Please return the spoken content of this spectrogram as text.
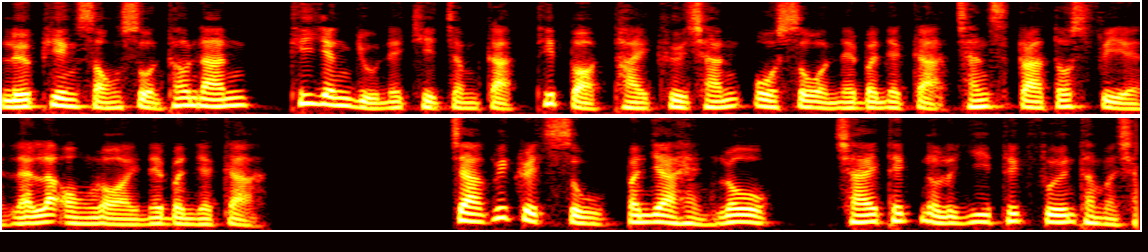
เหลือเพียงสองส่วนเท่านั้นที่ยังอยู่ในขีดจำกัดที่ปลอดภัยคือชั้นโอโซนในบรรยากาศชั้นสตราโตสเฟียร์และละอองลอยในบรรยากาศ จากวิกฤตสู่ปัญญาแห่งโลก ใช้เทคโนโลยีพลิกฟื้นธรรมช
